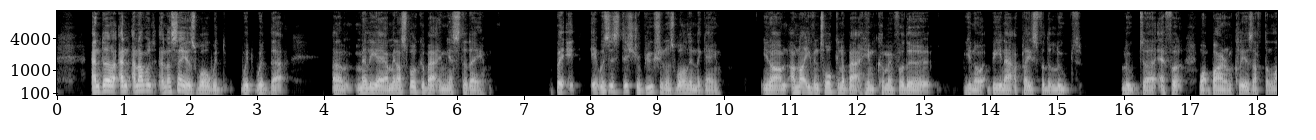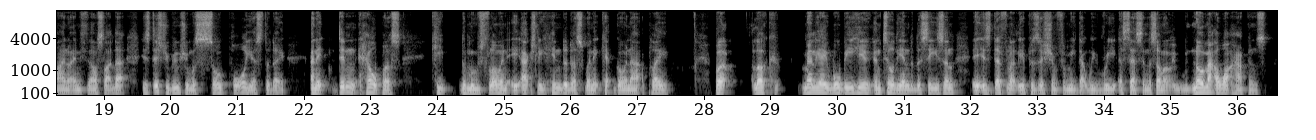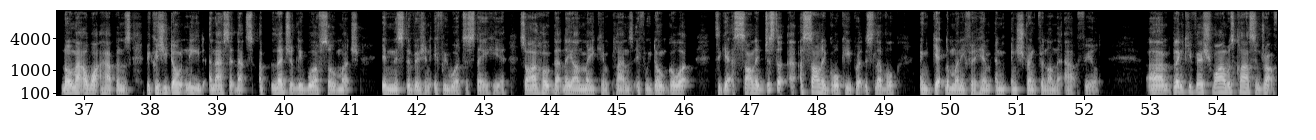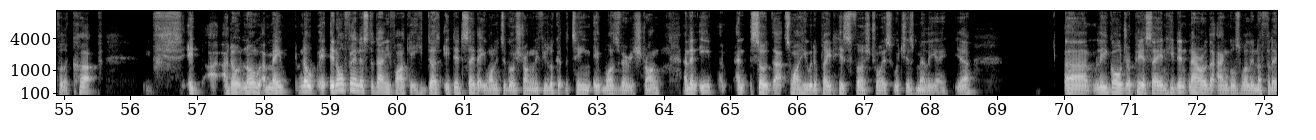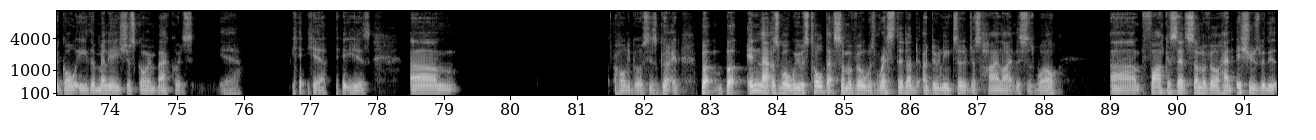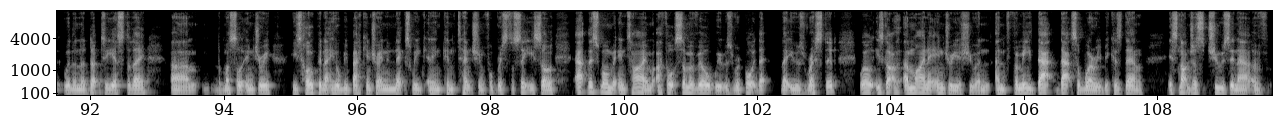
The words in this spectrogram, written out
and uh, and and I would and I say as well with with with that um Meslier. I mean, I spoke about him yesterday, but it it was his distribution as well in the game. You know, I'm I'm not even talking about him coming for the you know being out of place for the looped looped uh, effort, what Byram clears off the line or anything else like that. His distribution was so poor yesterday, and it didn't help us keep the moves flowing. It actually hindered us when it kept going out of play. But look, Meslier will be here until the end of the season. It is definitely a position for me that we reassess in the summer, no matter what happens. No matter what happens, because you don't need an asset that's allegedly worth so much in this division if we were to stay here. So I hope that they are making plans if we don't go up to get a solid, just a, a solid goalkeeper at this level and get the money for him and, and strengthen on the outfield. Um, Blinky Fish, why was Klaesson dropped for the cup? it I, don't know. I mean, no. In all fairness to Danny Farke, he does he did say that he wanted to go strong, and if you look at the team, it was very strong. And then he and so that's why he would have played his first choice, which is Meslier. Yeah. Uh, Lee Goldrup here saying he didn't narrow the angles well enough for their goal either. is just going backwards. Yeah, yeah, he is. Um, Holy Ghost is gutted. But but in that as well, we was told that Summerville was rested. I do need to just highlight this as well. Um, Farke said Summerville had issues with it, with an adductor yesterday, um, the muscle injury. He's hoping that he'll be back in training next week and in contention for Bristol City. So at this moment in time, I thought Summerville. It was reported that that he was rested. Well, he's got a minor injury issue, and and for me that that's a worry because then it's not just choosing out of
